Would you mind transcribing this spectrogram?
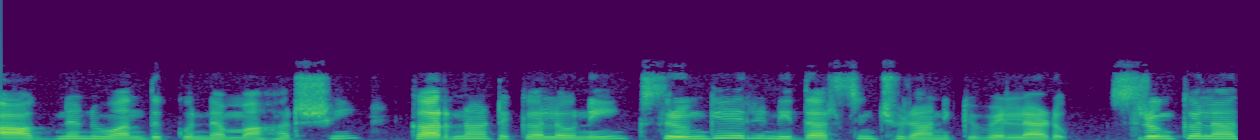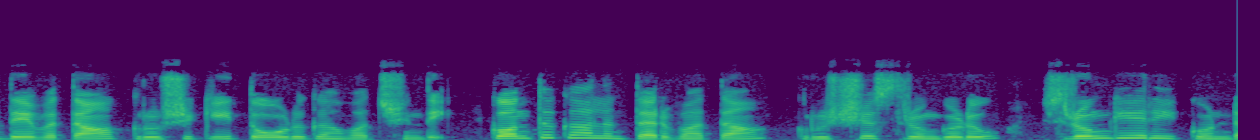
ఆజ్ఞను అందుకున్న మహర్షి కర్ణాటకలోని శృంగేరిని దర్శించడానికి వెళ్ళాడు. శృంఖలా దేవత కృషికి తోడుగా వచ్చింది. కొంతకాలం తరువాత కృష్యశృంగుడు శృంగేరి కొండ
